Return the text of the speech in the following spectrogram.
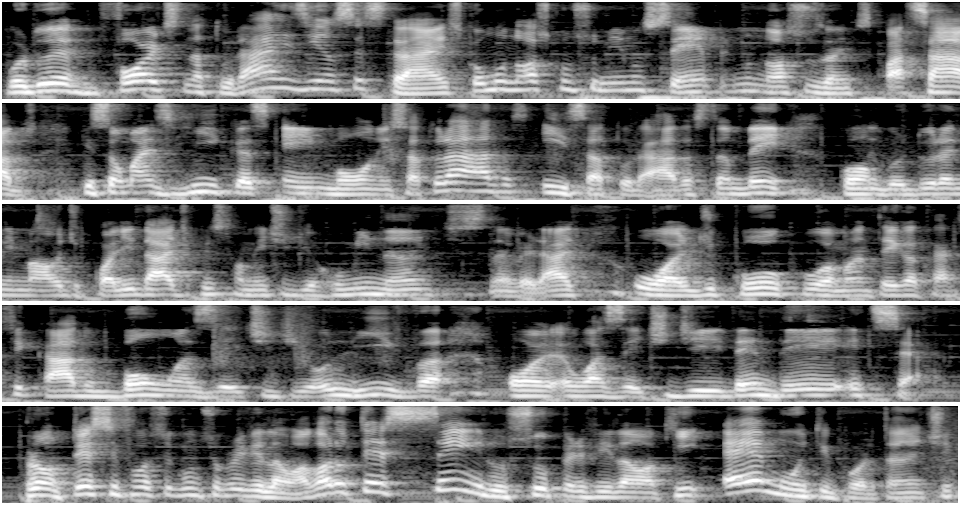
Gorduras fortes, naturais e ancestrais, como nós consumimos sempre nos nossos antepassados, que são mais ricas em monoinsaturadas e saturadas também, como gordura animal de qualidade, principalmente de ruminantes, na é verdade, o óleo de coco, a manteiga clarificada, um bom azeite de oliva, o azeite de dendê, etc. Pronto, esse foi o segundo super vilão. Agora o terceiro super vilão aqui é muito importante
